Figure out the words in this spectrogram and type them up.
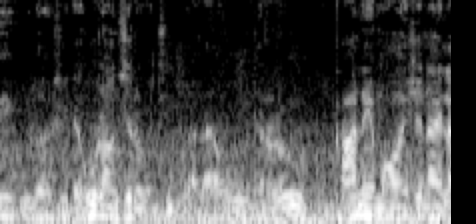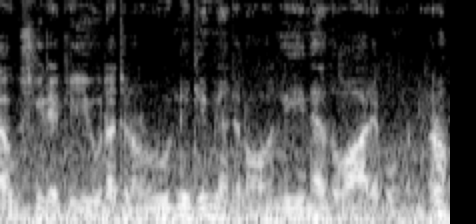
4ခုလောက်ရှိတယ်အခုတောင်ကျွန်တော်မကြည့်ပါလားဟိုကျွန်တော်တို့ကားနဲ့မောင်းရှင်းနိုင်လောက်ရှိတဲ့ခီးကိုဒါကျွန်တော်တို့နေ့ချင်းပြန်ကျွန်တော်လေနဲ့သွားရတယ်ပေါ့အဲ့တော့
